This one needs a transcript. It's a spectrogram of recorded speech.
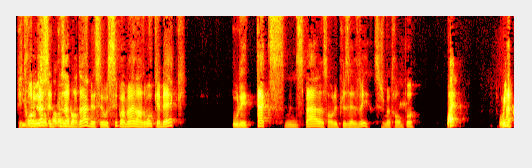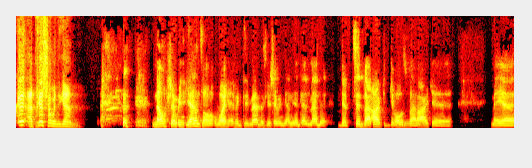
Puis Trois-Rivières, c'est le plus abordable, mais c'est aussi probablement l'endroit au Québec où les taxes municipales sont les plus élevées, si je ne me trompe pas. Ouais. Oui. Après, après Shawinigan. non, Shawinigan, sont... oui, effectivement, parce que Shawinigan, il y a tellement de, de petites valeurs et de grosses valeurs que mais, euh,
